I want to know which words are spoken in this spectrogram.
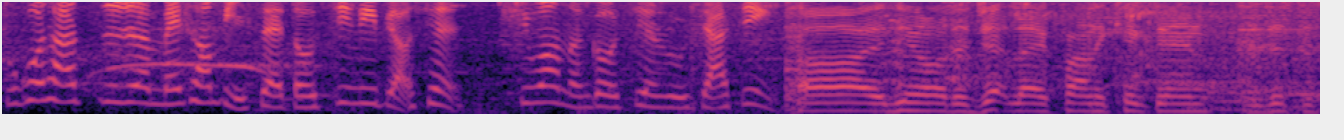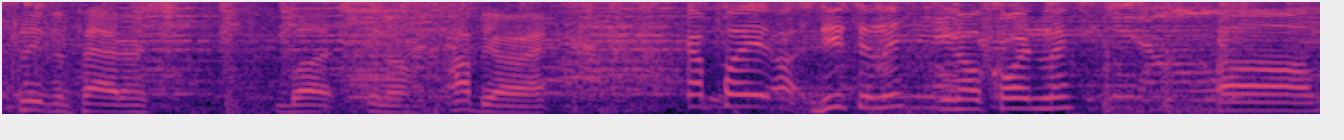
不过他自认每场比赛都尽力表现，希望能够渐入佳境。Uh, you know, the jet lag finally kicked in and just the sleeping patterns, but you know, I'll be all right. I played decently, you know, accordingly. Um,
